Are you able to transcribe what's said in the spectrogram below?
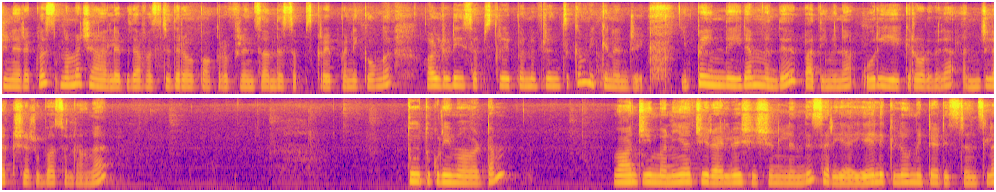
சின்ன ரெக்வஸ்ட் நம்ம சேனலில் இப்போ தான் ஃபஸ்ட்டு தடவை பார்க்குற ஃப்ரெண்ட்ஸ் அந்த சப்ஸ்கிரைப் பண்ணிக்கோங்க. ஆல்ரெடி சப்ஸ்கிரைப் பண்ண ஃப்ரெண்ட்ஸுக்கு மிக்க நன்றி. இப்போ இந்த இடம் வந்து பார்த்திங்கன்னா ஒரு ஏக்கரோட விலை அஞ்சு லட்சம் ரூபாய் சொல்கிறாங்க தூத்துக்குடி மாவட்டம் வாஞ்சி மணியாச்சி ரயில்வே ஸ்டேஷன்லேருந்து சரியாக ஏழு கிலோமீட்டர் டிஸ்டன்ஸில்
